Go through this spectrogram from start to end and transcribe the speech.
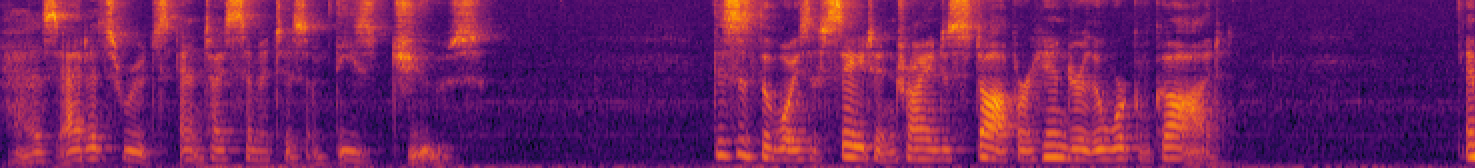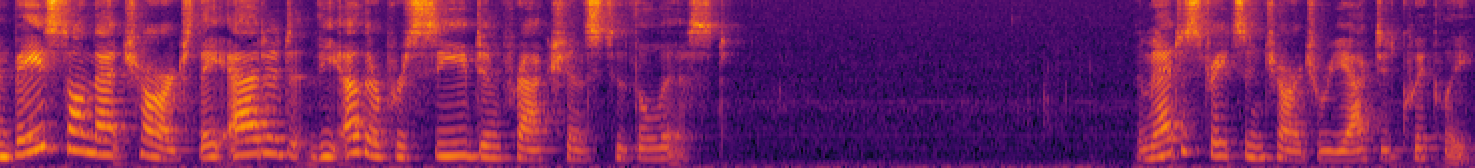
has at its roots anti Semitism, these Jews. This is the voice of Satan trying to stop or hinder the work of God. And based on that charge, they added the other perceived infractions to the list. The magistrates in charge reacted quickly,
